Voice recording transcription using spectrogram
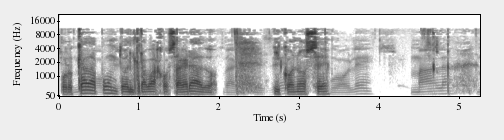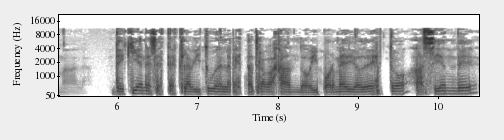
por cada punto del trabajo sagrado y conoce de quién es esta esclavitud en la que está trabajando y por medio de esto asciende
